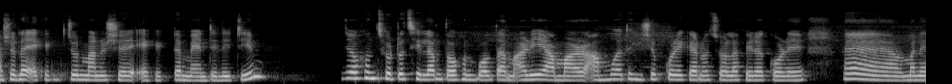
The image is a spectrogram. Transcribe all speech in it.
আসলে এক একজন মানুষের এক একটা মেন্টালিটি যখন ছোট ছিলাম তখন বলতাম, আরে আমার আম্মু এত হিসাব করে কেন চলাফেরা করে? হ্যাঁ মানে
